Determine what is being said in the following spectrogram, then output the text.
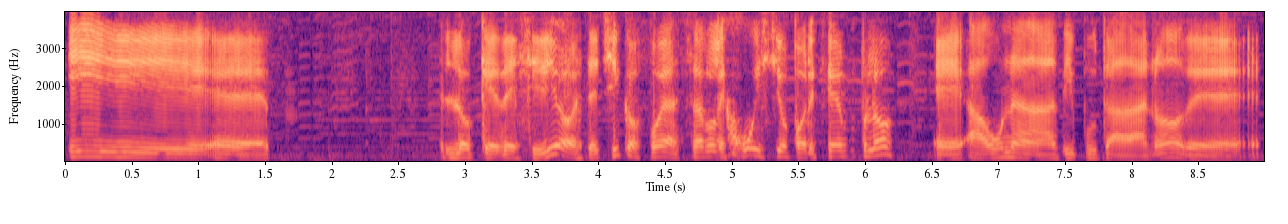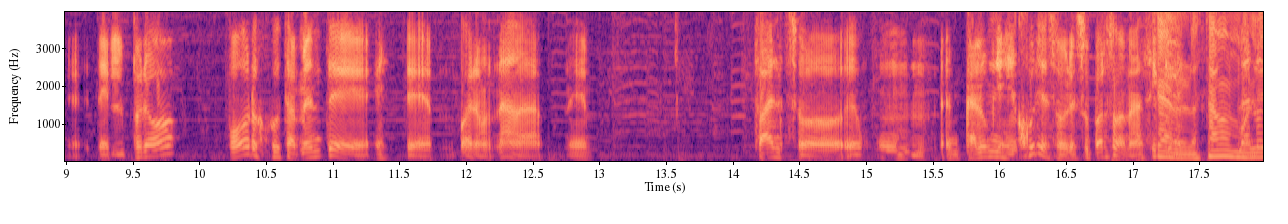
y eh, lo que decidió este chico fue hacerle juicio, por ejemplo, a una diputada, ¿no? De, del PRO por justamente, este, bueno, nada, falso, un, calumnias e injurias sobre su persona. Así claro, que lo estaban, lo,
